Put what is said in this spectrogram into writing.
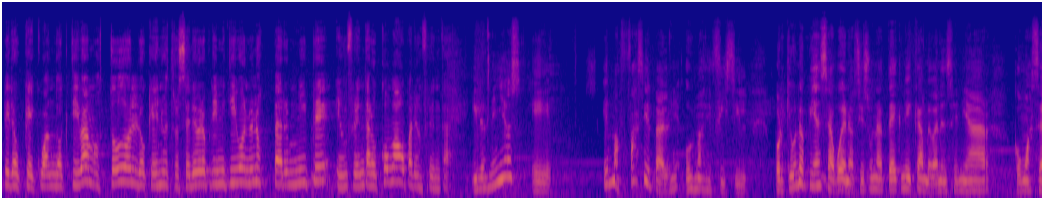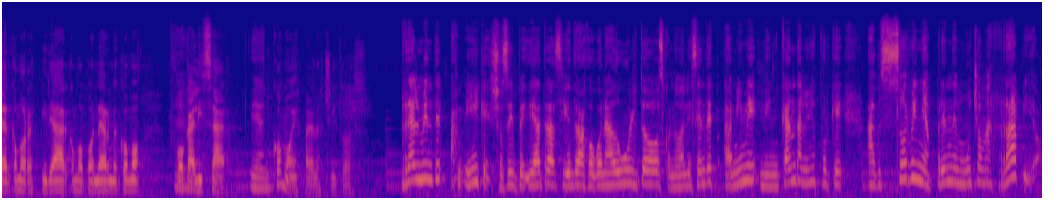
pero que cuando activamos todo lo que es nuestro cerebro primitivo no nos permite enfrentar. ¿O cómo hago para enfrentar? Y los niños, eh, ¿es más fácil para los niños o es más difícil? Porque uno piensa, bueno, si es una técnica, me van a enseñar cómo hacer, cómo respirar, cómo ponerme, cómo focalizar. Bien. ¿Cómo es para los chicos? Realmente a mí, que yo soy pediatra, si bien trabajo con adultos, con adolescentes, a mí me, encantan los niños porque absorben y aprenden mucho más rápido.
